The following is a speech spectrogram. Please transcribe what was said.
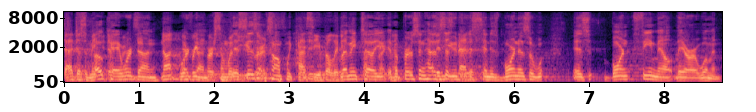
That doesn't make Uh, Okay, we're done. Not we're every done. person with this a uterus isn't complicated. has the ability Let me tell you, if a person has this a uterus medicine. and is born as a is born female, they are a woman.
